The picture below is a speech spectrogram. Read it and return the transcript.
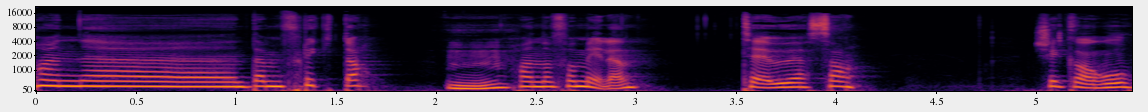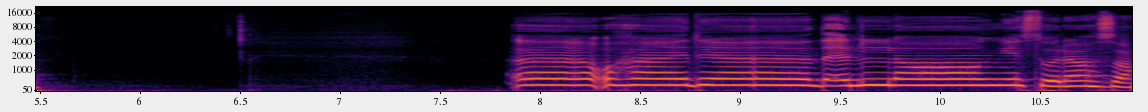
Han eh, De flykta, Mm. han og familien, til USA. Chicago. Eh, og her eh, Det er en lang historie, altså.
